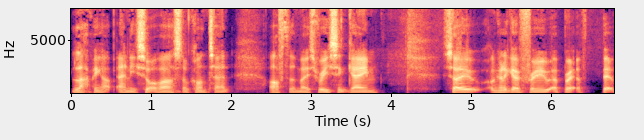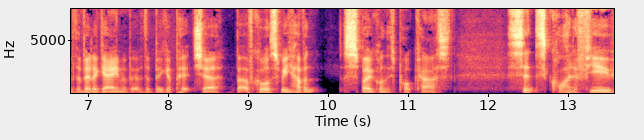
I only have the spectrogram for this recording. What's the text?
lapping up any sort of Arsenal content after the most recent game. So I'm going to go through a bit of bit of the Villa game, a bit of the bigger picture. But of course, we haven't spoke on this podcast since quite a few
